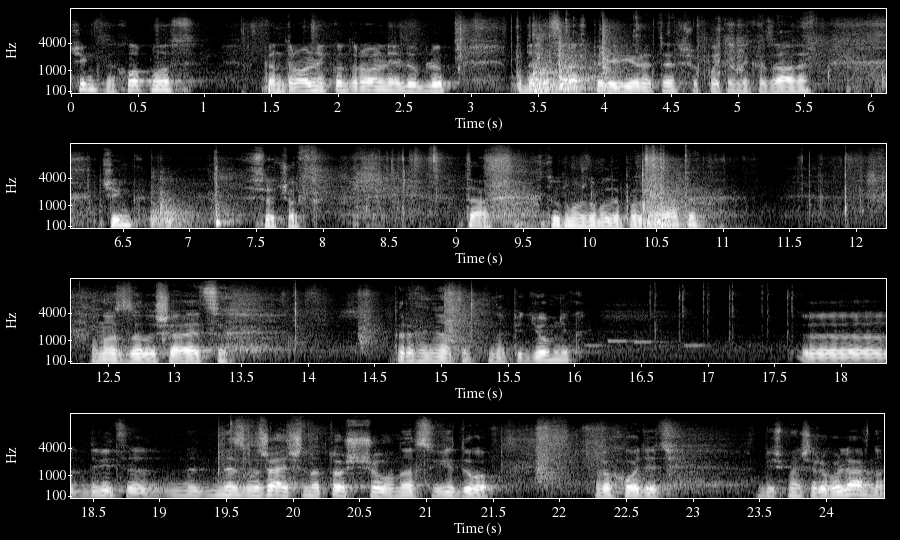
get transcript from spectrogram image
Чink, захлопнулось. Контрольний, контрольний. Люблю податися раз перевірити, щоб потім не казали. Чink. Все чітко. Так, тут можна буде позбирати. У нас залишається переганяти на підйомник. Е, дивіться, не- незважаючи на те, що у нас відео виходять більш-менш регулярно,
